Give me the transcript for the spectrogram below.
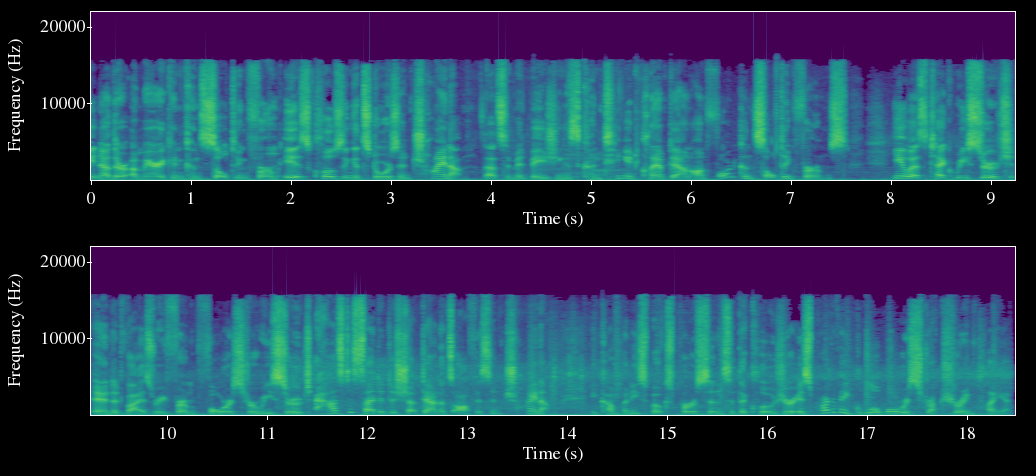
Another American consulting firm is closing its doors in China. That's amid Beijing's continued clampdown on foreign consulting firms. U.S. tech research and advisory firm Forrester Research has decided to shut down its office in China. A company spokesperson said the closure is part of a global restructuring plan.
